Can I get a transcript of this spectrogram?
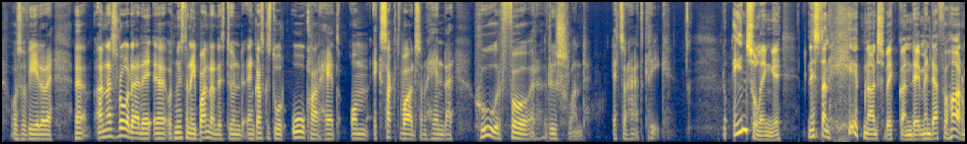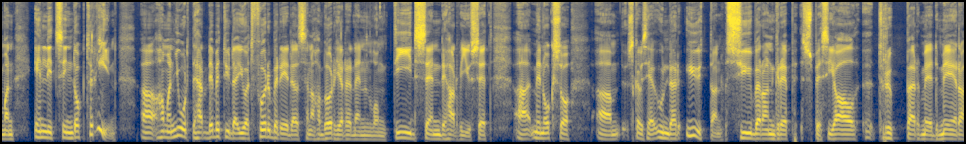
och så vidare. Eh, annars råder det, eh, åtminstone i bandande stund, en ganska stor oklarhet om exakt vad som händer. Hur för Ryssland ett sånt här krig? Än så länge nästan häpnadsväckande, men därför har man enligt sin doktrin uh, har man gjort det här. Det betyder ju att förberedelserna har börjat redan en lång tid sedan, det har vi ju sett, uh, men också um, ska vi säga under ytan, cyberangrepp, specialtrupper med mera.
